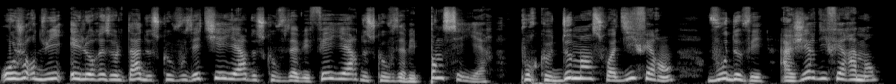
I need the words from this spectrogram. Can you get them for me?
Aujourd'hui est le résultat de ce que vous étiez hier, de ce que vous avez fait hier, de ce que vous avez pensé hier. Pour que demain soit différent, vous devez agir différemment,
